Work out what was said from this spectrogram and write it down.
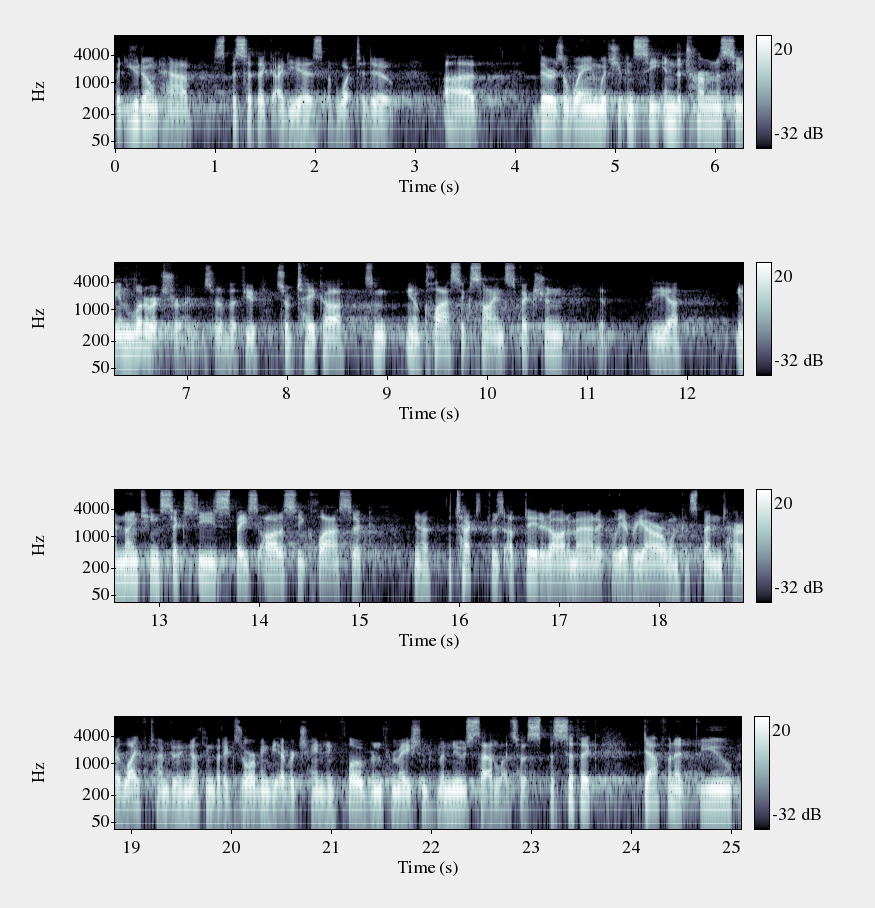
but you don't have specific ideas of what to do. Uh, there's a way in which you can see indeterminacy in literature, and sort of if you sort of take uh, some you know classic science fiction, the uh, you know 1960s space odyssey classic, you know, the text was updated automatically every hour. One could spend an entire lifetime doing nothing but absorbing the ever-changing flow of information from the news satellite. So a specific, definite view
